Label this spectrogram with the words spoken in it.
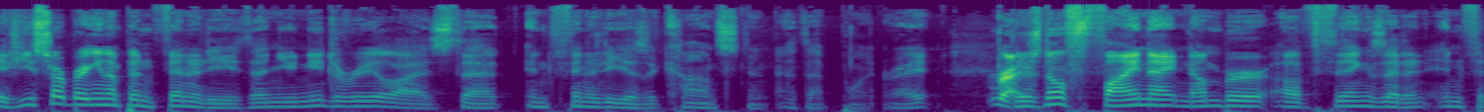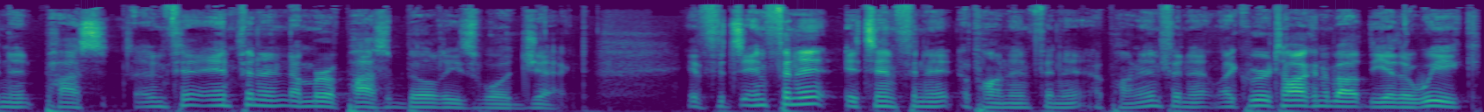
If you start bringing up infinity, then you need to realize that infinity is a constant at that point, right? Right. There's no finite number of things that an infinite poss- infin- infinite number of possibilities will eject. If it's infinite, it's infinite upon infinite upon infinite. Like we were talking about the other week,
